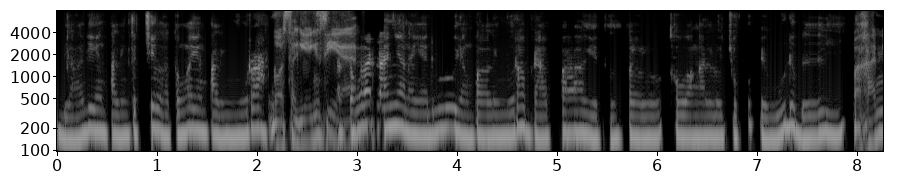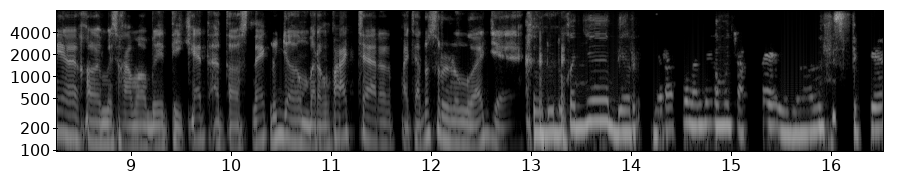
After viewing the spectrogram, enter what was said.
bilang aja yang paling kecil atau enggak yang paling murah. Gak usah gengsi ya. Atau enggak nanya nanya dulu yang paling murah berapa gitu. Kalau lu- keuangan lu cukup ya udah beli. Makanya kalau misalkan mau beli tiket atau snack, lu jangan bareng pacar. Pacar lu suruh nunggu aja. Tuh duduk aja biar biar aku nanti kamu capek gitu sticknya.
